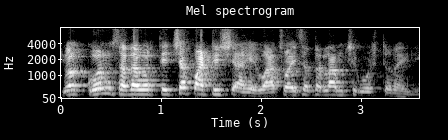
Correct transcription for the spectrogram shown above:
किंवा कोण सदावर्तेच्या पाठीशी आहे? वाचवायचं तर लांबची गोष्ट राहिली.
